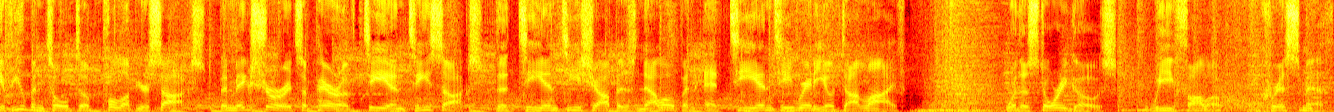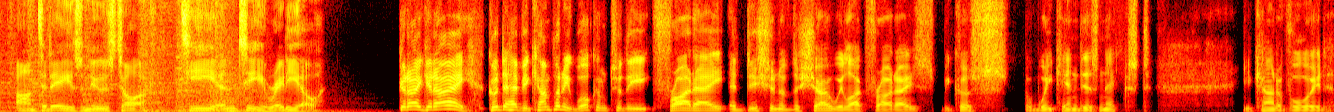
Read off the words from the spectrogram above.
If you've been told to pull up your socks, then make sure it's a pair of TNT socks. The TNT shop is now open at TNTRadio.live. Where the story goes, we follow. Chris Smith on today's News Talk, TNT Radio. G'day, g'day. Good to have your company. Welcome to the Friday edition of the show. We like Fridays because the weekend is next. You can't avoid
